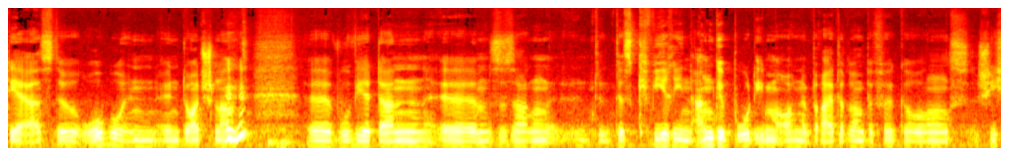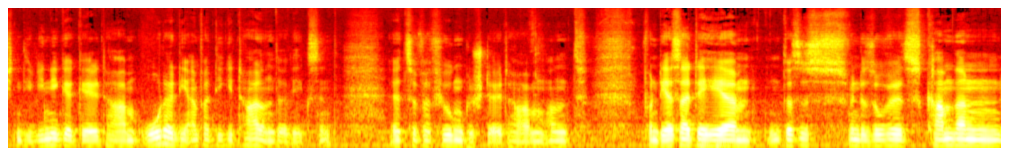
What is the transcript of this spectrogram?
der erste Robo in, in Deutschland, mhm. Äh, wo wir dann ähm, sozusagen das Quirin-Angebot eben auch eine breitere Bevölkerungsschichten, die weniger Geld haben oder die einfach digital unterwegs sind, äh, zur Verfügung gestellt haben. Und von der Seite her, das ist, wenn du so willst, kam dann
